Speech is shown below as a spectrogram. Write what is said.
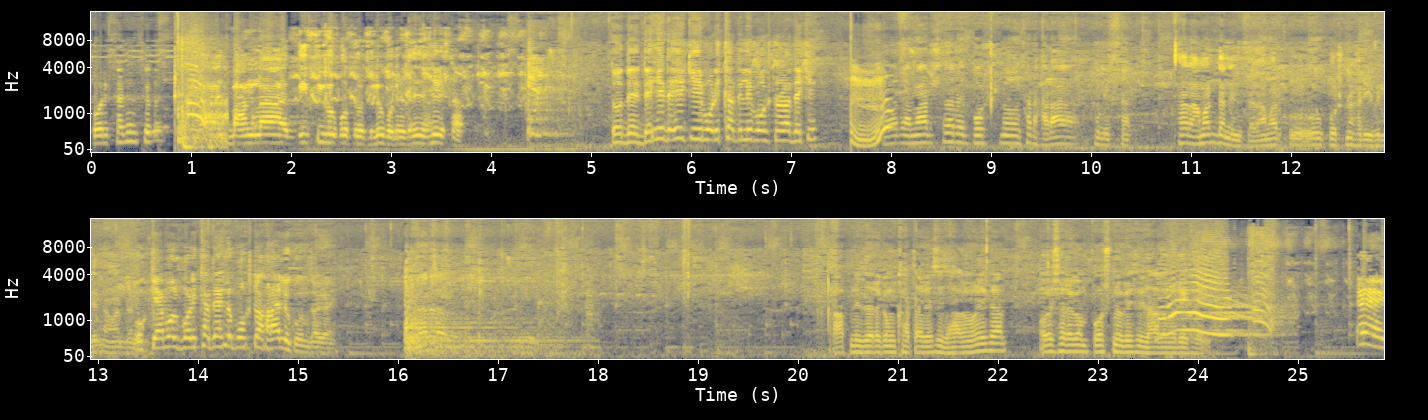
পরীক্ষা দিয়েছিল আজ বাংলা দ্বিতীয় পত্র ছিল জি স্যার। তো দেখি দেখি কি পরীক্ষা দিলি প্রশ্নটা দেখি। আমার স্যার প্রশ্ন স্যার হারা ফেলি স্যার। স্যার আমার জানেন স্যার। আমার ও- প্রশ্ন হারিয়ে ফেলেন আমার ও কেবল পরীক্ষা দিয়ে প্রশ্ন হারাইলো কোন জায়গায়? আপনি যেরকম খাতা বেশি ঝালমুড়ি খান ওই সেরকম প্রশ্ন বেশি ঝালমুড়ি খাই এই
